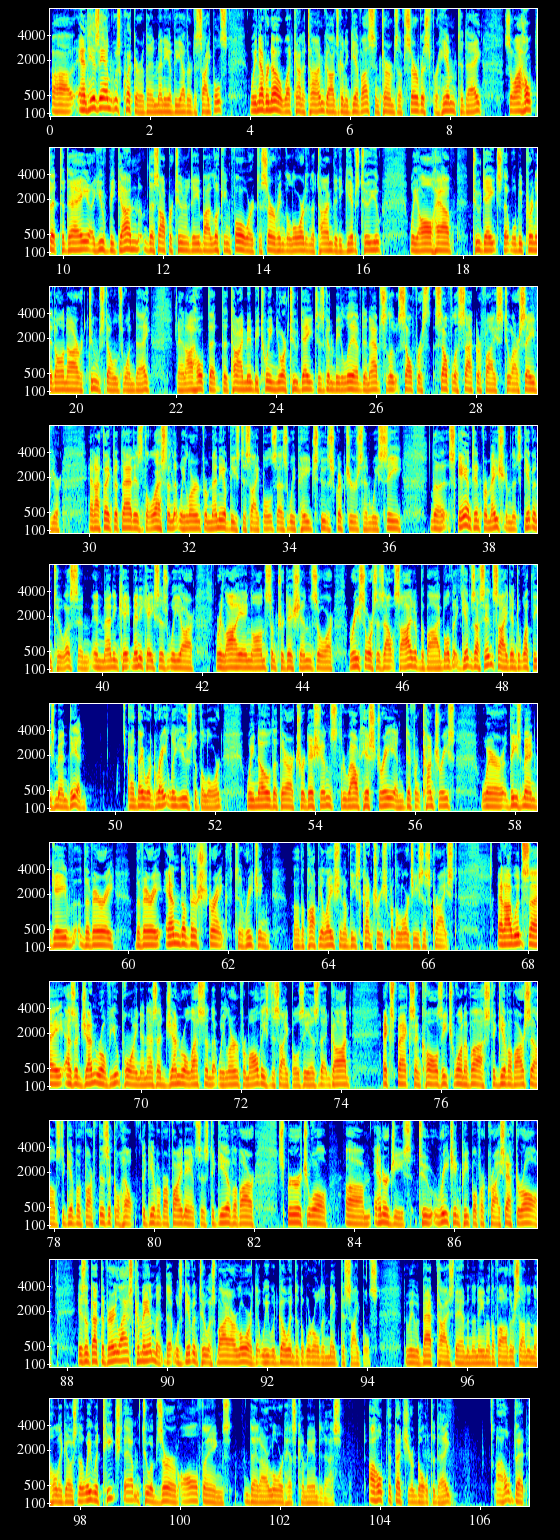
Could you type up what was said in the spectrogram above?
Uh, and his end was quicker than many of the other disciples. We never know what kind of time God's going to give us in terms of service for him today. So I hope that today uh, you've begun this opportunity by looking forward to serving the Lord in the time that He gives to you. We all have two dates that will be printed on our tombstones one day. And I hope that the time in between your two dates is going to be lived in absolute selfless, selfless sacrifice to our Savior. And I think that that is the lesson that we learn from many of these disciples as we page through the scriptures and we see the scant information that's given to us, and in many many cases we are relying on some traditions or resources outside of the Bible that gives us insight into what these men did. And they were greatly used of the Lord. We know that there are traditions throughout history in different countries where these men gave the very the very end of their strength to reaching uh, the population of these countries for the Lord Jesus Christ. And I would say, as a general viewpoint and as a general lesson that we learn from all these disciples, is that God expects and calls each one of us to give of ourselves, to give of our physical health, to give of our finances, to give of our spiritual um, energies to reaching people for Christ. After all, isn't that the very last commandment that was given to us by our Lord that we would go into the world and make disciples? That we would baptize them in the name of the Father, Son, and the Holy Ghost, and that we would teach them to observe all things that our Lord has commanded us. I hope that that's your goal today. I hope that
